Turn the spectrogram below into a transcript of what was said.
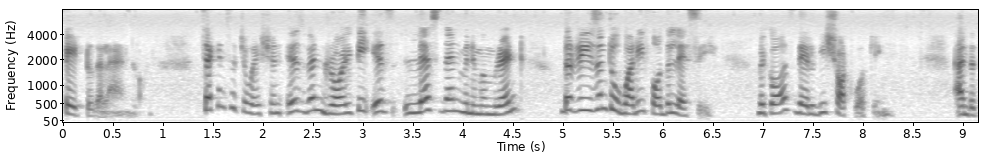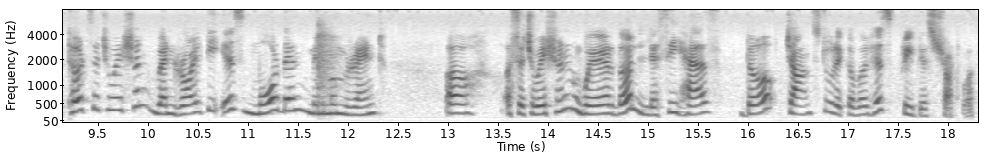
paid to the landlord. Second situation is when royalty is less than minimum rent, the reason to worry for the lessee because there will be short working. And the third situation, when royalty is more than minimum rent, uh, a situation where the lessee has the chance to recover his previous short work.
